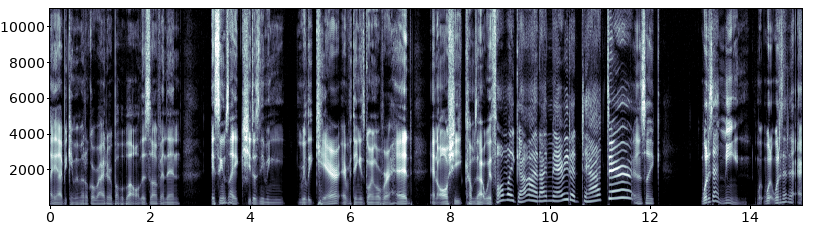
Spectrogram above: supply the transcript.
I, I became a medical writer, blah blah blah, all this stuff, and then it seems like she doesn't even really care. Everything is going over her head, and all she comes out with, "Oh my God, I married a doctor," and it's like, what does that mean? What what, what does that uh,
